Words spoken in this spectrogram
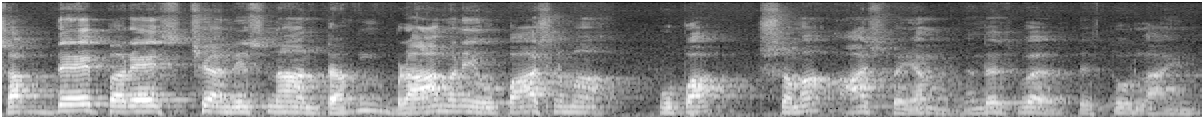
शब्दे परेश्च निष्णान्तं ब्राह्मणे उपाश्रम upashrama ashrayam and this verse this two line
